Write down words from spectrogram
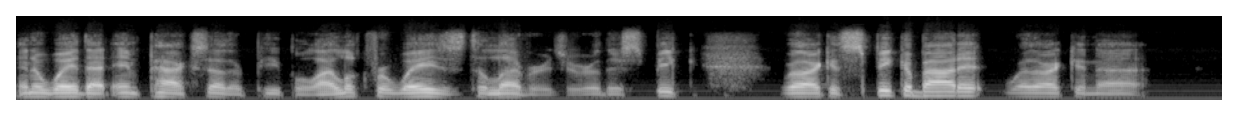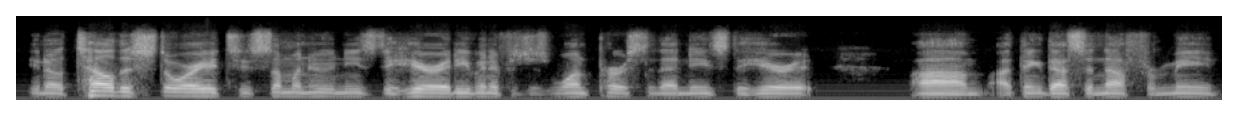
in a way that impacts other people. I look for ways to leverage, whether speak, whether I can speak about it, whether I can, uh, you know, tell this story to someone who needs to hear it, even if it's just one person that needs to hear it. Um, I think that's enough for me.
